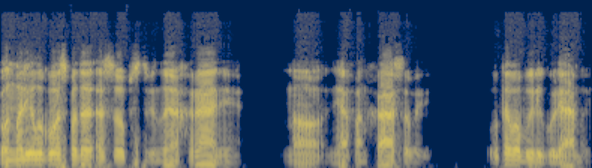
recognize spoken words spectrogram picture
Он молил у Господа о собственной охране, но не о Фанхасовой. У того были гулямы.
